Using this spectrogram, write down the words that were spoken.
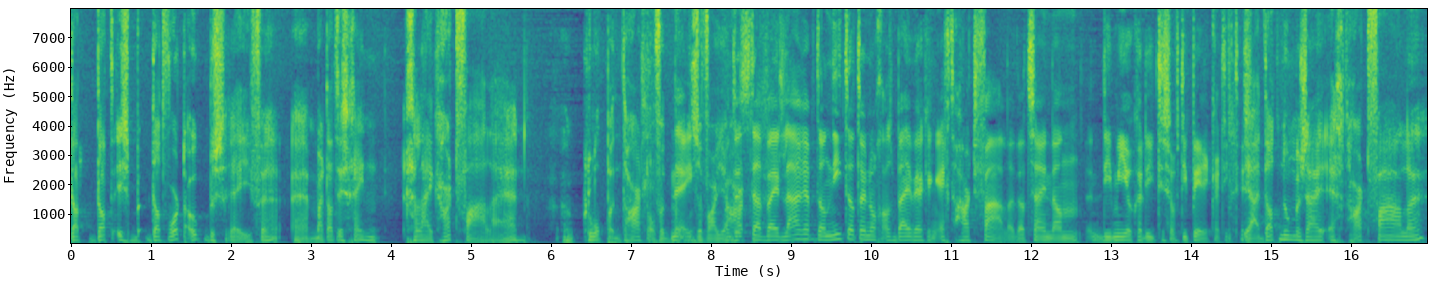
dat, dat, is, dat wordt ook beschreven, eh, maar dat is geen gelijk hartfalen. Hè? Een kloppend hart of het Nee, bonzen van je want het hart. staat bij het LAREP dan niet dat er nog als bijwerking echt hartfalen. Dat zijn dan die myocarditis of die pericarditis. Ja, dat noemen zij echt hartfalen.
